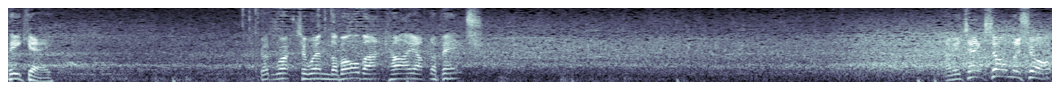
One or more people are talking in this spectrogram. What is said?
Piqué. Good work to win the ball back high up the pitch. And he takes on the shot.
